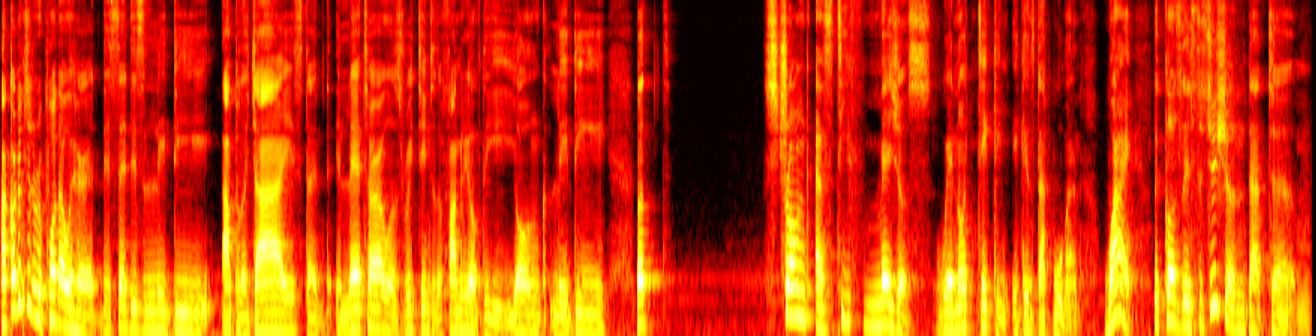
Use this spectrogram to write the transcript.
According to the report that we heard, they said this lady apologized and a letter was written to the family of the young lady, but strong and stiff measures were not taken against that woman. Why? Because the institution that um,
